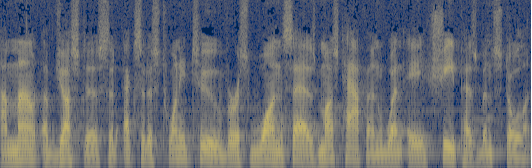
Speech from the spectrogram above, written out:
amount of justice that Exodus 22, verse 1 says must happen when a sheep has been stolen.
